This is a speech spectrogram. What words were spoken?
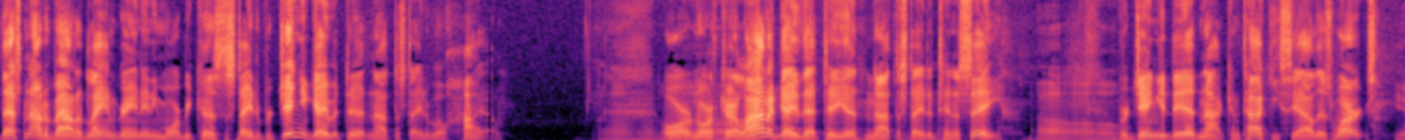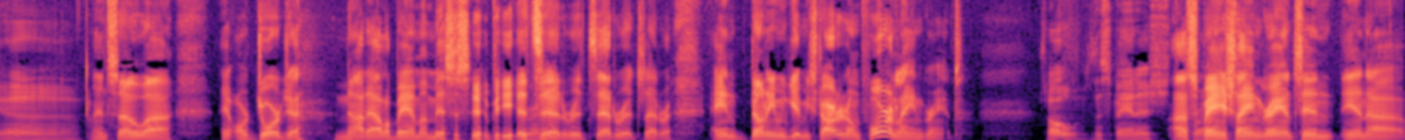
that's not a valid land grant anymore because the state of Virginia gave it to it, not the state of Ohio or North Carolina gave that to you, not the state of Tennessee. Oh. Virginia did, not Kentucky. See how this works? Yeah. And so, uh, or Georgia, not Alabama, Mississippi, et cetera, et cetera, et cetera. And don't even get me started on foreign land grants. Oh, the Spanish. The uh, Spanish land grants in in uh,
